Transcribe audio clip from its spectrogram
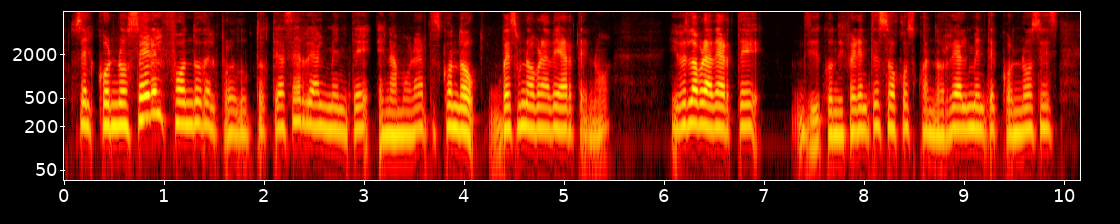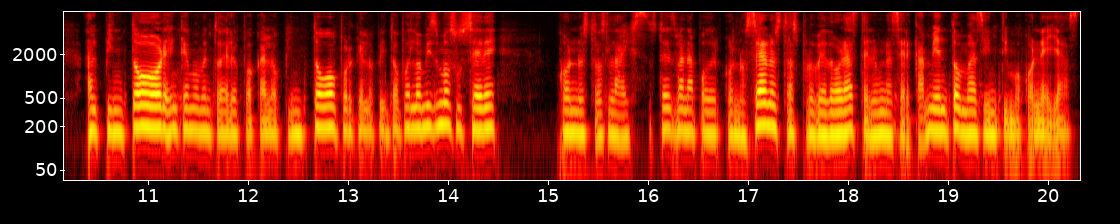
Entonces, el conocer el fondo del producto te hace realmente enamorarte. Es cuando ves una obra de arte, ¿no? Y ves la obra de arte con diferentes ojos cuando realmente conoces al pintor, en qué momento de la época lo pintó, por qué lo pintó. Pues lo mismo sucede con nuestros lives. Ustedes van a poder conocer a nuestras proveedoras, tener un acercamiento más íntimo con ellas.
